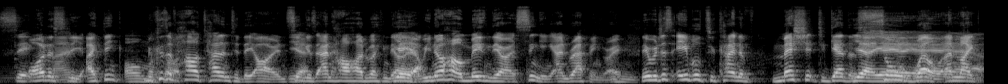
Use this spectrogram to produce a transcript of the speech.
sick. Honestly, man. I think Oh because God. of how talented they are in Yeah. singers and how hardworking they Yeah, are, yeah. We know how amazing they are at singing and rapping, right? They were just able to kind of mesh it together Yeah, yeah, so yeah, yeah, well, yeah, and yeah, like yeah.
